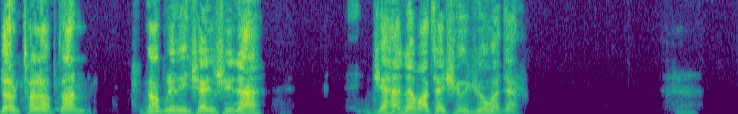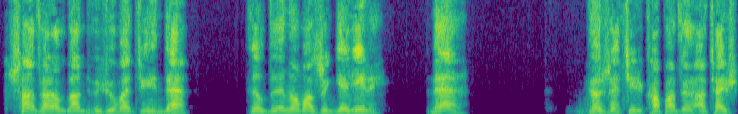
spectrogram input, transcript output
dört taraftan kabrin içerisine cehennem ateşi hücum eder. Sağ taraftan hücum ettiğinde kıldığı namazı gelir ve gözetir, kapatır ateş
